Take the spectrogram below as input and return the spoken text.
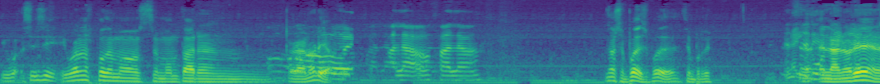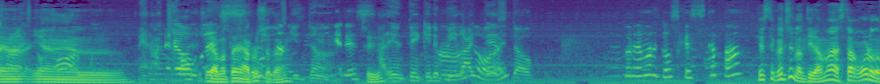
igual- sí, sí, igual nos podemos montar en, en la Noria. Oh, ojalá, ojalá. No, se puede, se puede, 100%. ¿En la Noria y en, Y la montaña rusa también. Sí. Be Ah, like qué guay. this though. Corre, Marcos, que se escapa. Que este coche no tira más, está gordo,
